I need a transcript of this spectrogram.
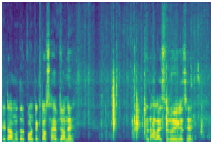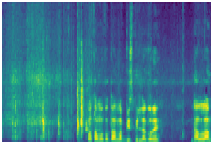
এটা আমাদের কন্ট্রাক্টর সাহেব জানে। ঢালাই শুরু হয়ে গেছে। প্রথমত ডাললাম বিসমিল্লা করে। ঢাললাম।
